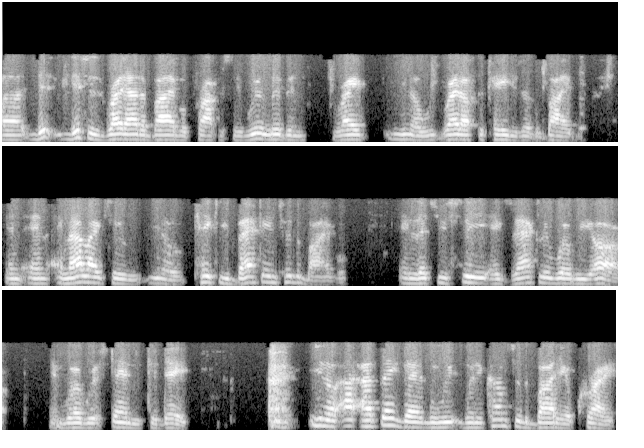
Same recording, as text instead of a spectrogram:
uh, this, this is right out of Bible prophecy. We're living right, you know, right off the pages of the Bible. And and and I like to, you know, take you back into the Bible and let you see exactly where we are and where we're standing today. you know, I, I think that when we when it comes to the body of Christ,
